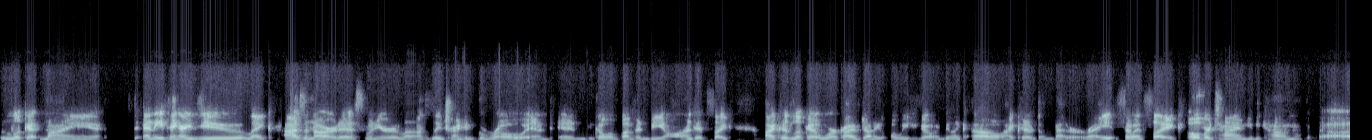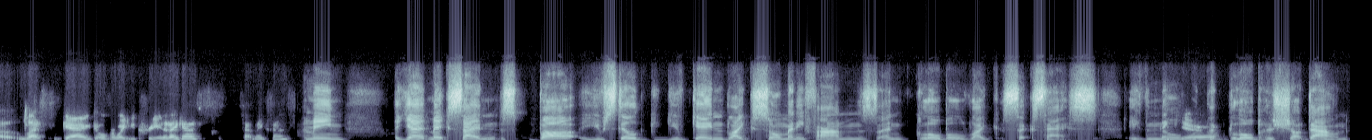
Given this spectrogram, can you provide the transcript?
look at my anything I do, like as an artist, when you're constantly trying to grow and and go above and beyond, it's like I could look at work I've done a week ago and be like, oh, I could have done better, right? So it's like over time you become uh, less gagged over what you created. I guess Does that makes sense. I mean, yeah, it makes sense, but you've still you've gained like so many fans and global like success, even though the globe has shut down.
